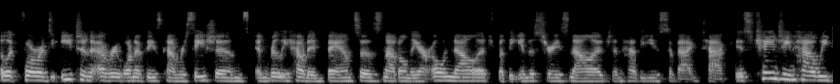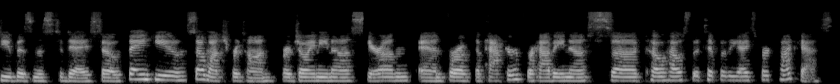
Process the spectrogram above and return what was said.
I look forward to each and every one of these conversations and really how it advances not only our own knowledge, but the industry's knowledge and how the use of ag tech is changing how we do business today. So thank you so much, Bertan, for joining us here on and for the Packer for having us uh, co host the Tip of the Iceberg podcast.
